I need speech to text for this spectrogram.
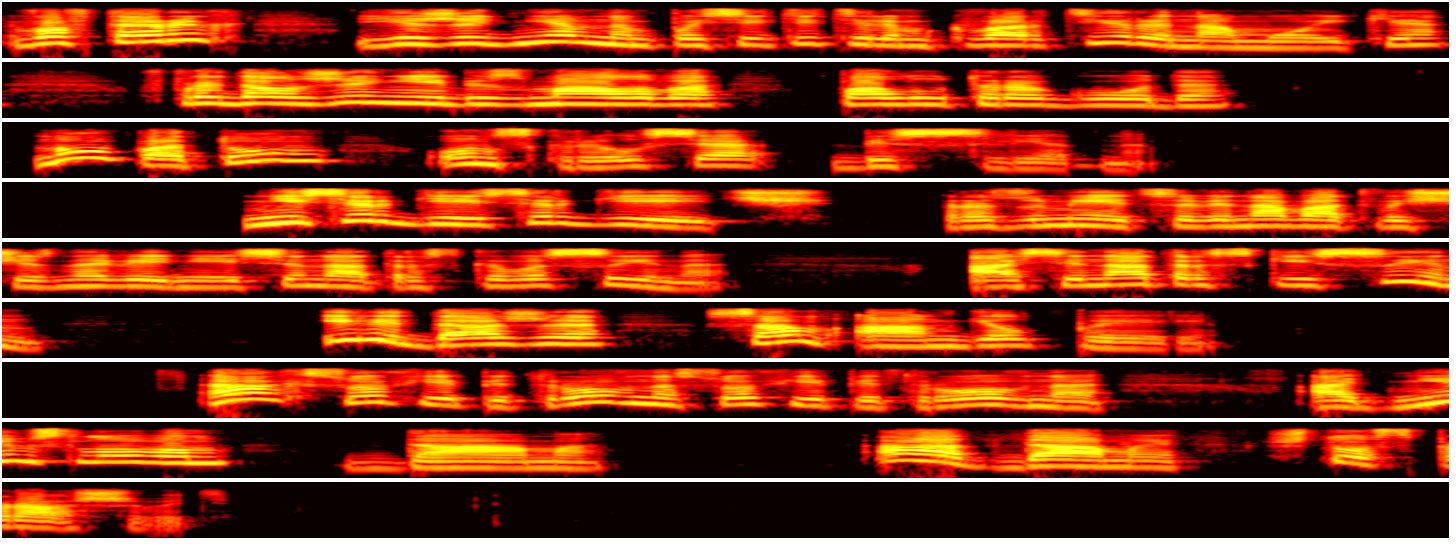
Во-вторых, ежедневным посетителем квартиры на мойке в продолжение без малого полутора года. Но потом он скрылся бесследно. Не Сергей Сергеевич, разумеется, виноват в исчезновении сенаторского сына, а сенаторский сын или даже сам ангел Перри. Ах, Софья Петровна, Софья Петровна, одним словом, дама. А от дамы что спрашивать?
